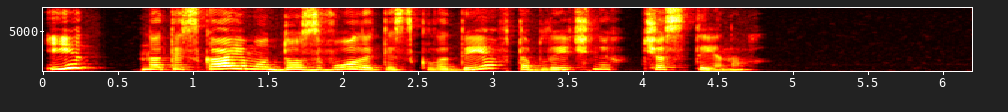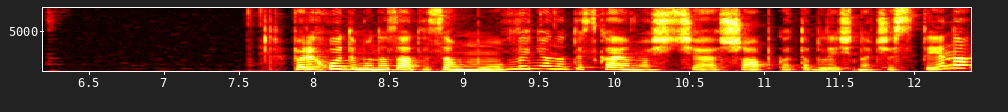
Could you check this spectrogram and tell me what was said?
і натискаємо Дозволити склади в табличних частинах. Переходимо назад в замовлення, натискаємо ще шапка таблична частина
